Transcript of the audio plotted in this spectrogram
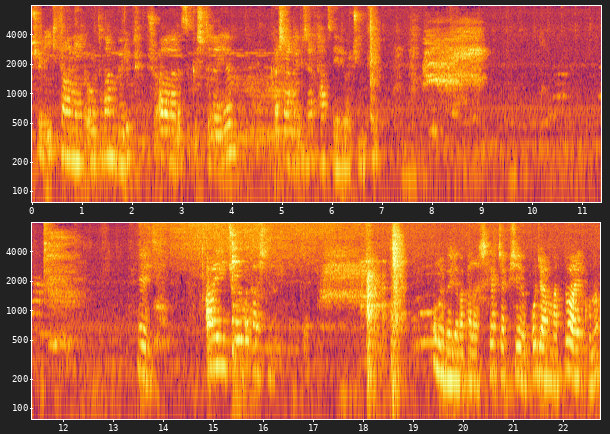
Şöyle iki taneyi de ortadan bölüp şu aralara sıkıştırayım. Kaşar da güzel tat veriyor çünkü. Evet. Ay çorba taştı. Olur böyle vakalar. Yapacak bir şey yok. Ocağım battı o ayrı konu.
